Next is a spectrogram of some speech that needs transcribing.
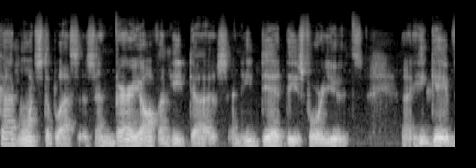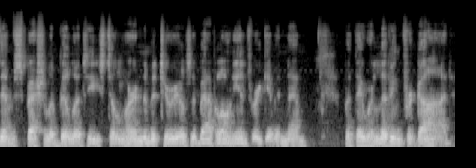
God wants to bless us. And very often He does. And He did these four youths. Uh, he gave them special abilities to learn the materials the Babylonians were giving them, but they were living for God,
